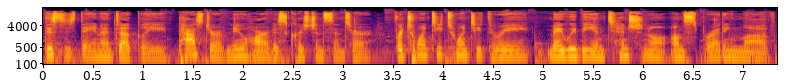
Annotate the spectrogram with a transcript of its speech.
This is Dana Dudley, pastor of New Harvest Christian Center. For 2023, may we be intentional on spreading love,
